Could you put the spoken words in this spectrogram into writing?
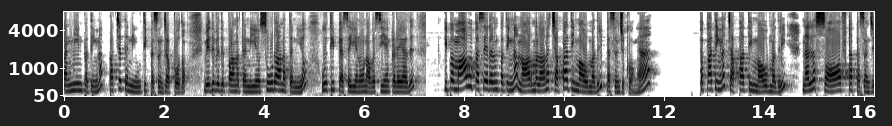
தண்ணின்னு பார்த்தீங்கன்னா பச்சை தண்ணி ஊற்றி பிசைஞ்சால் போதும். வெது வெதுப்பான தண்ணியோ சூடான தண்ணியோ ஊற்றி பிசையணும்னு அவசியம் கிடையாது. இப்போ மாவு பிசைறதுன்னு பார்த்தீங்கன்னா நார்மலான சப்பாத்தி மாவு மாதிரி பிசைஞ்சுக்கோங்க. இப்போ பார்த்தீங்கன்னா சப்பாத்தி மாவு மாதிரி நல்லா சாஃப்டாக பிசைஞ்சு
